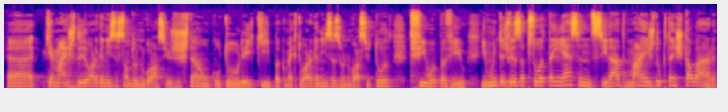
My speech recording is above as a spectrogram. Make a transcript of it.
uh, que é mais de organização do negócio, gestão, cultura, equipa, como é que tu organizas o negócio todo de fio a pavio. E muitas vezes a pessoa tem essa necessidade mais do que tem escalar.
